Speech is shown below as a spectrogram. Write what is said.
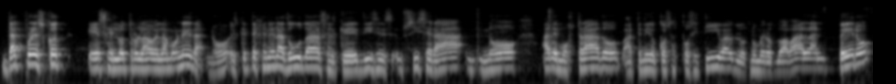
Dak Prescott es el otro lado de la moneda, ¿no? El que te genera dudas, el que dices, sí será, no, ha demostrado, ha tenido cosas positivas, los números lo avalan, pero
